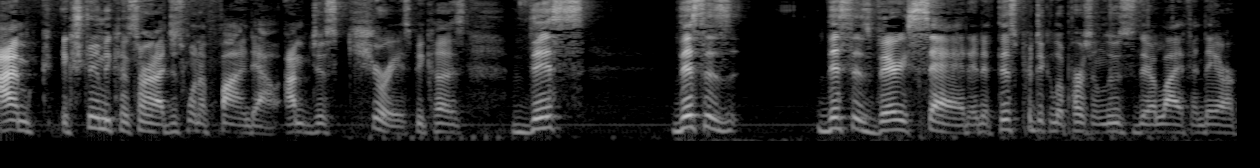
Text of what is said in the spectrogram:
I'm extremely concerned. I just want to find out. I'm just curious because this, this is, this is very sad. And if this particular person loses their life and they are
